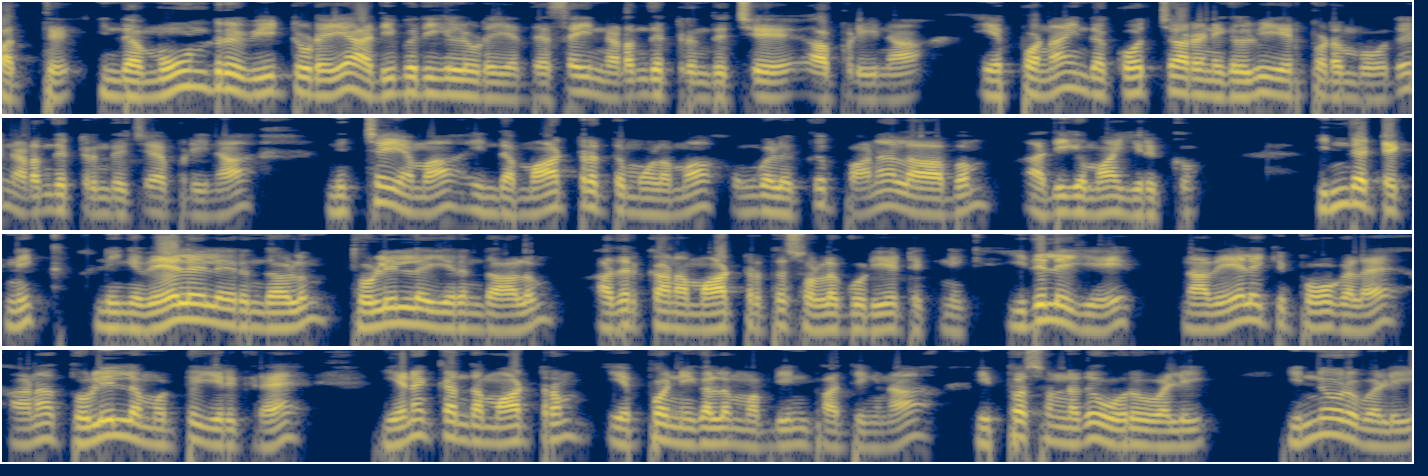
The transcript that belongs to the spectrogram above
பத்து. இந்த மூன்று வீட்டுடைய அதிபதிகளுடைய திசை நடந்துட்டு இருந்துச்சு அப்படின்னா எப்போனா இந்த கோச்சார நிகழ்வு ஏற்படும் போது நடந்துட்டு இருந்துச்சு அப்படின்னா நிச்சயமா இந்த மாற்றத்து மூலமா உங்களுக்கு பண லாபம் அதிகமாக இருக்கும். இந்த டெக்னிக் நீங்க வேலையில இருந்தாலும் தொழிலில் இருந்தாலும் அதற்கான மாற்றத்தை சொல்லக்கூடிய டெக்னிக். இதுலேயே நான் வேலைக்கு போகலை ஆனால் தொழிலில் மட்டும் இருக்கிறேன். எனக்கு அந்த மாற்றம் எப்போ நிகழும் அப்படின்னு பார்த்தீங்கன்னா இப்போ சொன்னது ஒரு வழி. இன்னொரு வழி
